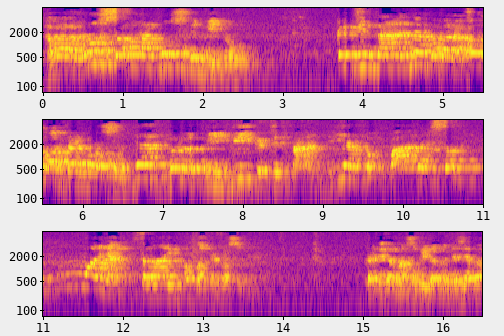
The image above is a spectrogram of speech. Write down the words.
harus seorang muslim itu kecintaannya kepada Allah dan Rasulnya melebihi kecintaan dia kepada semuanya selain Allah dan Rasulnya. Berarti termasuk di dalamnya siapa?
